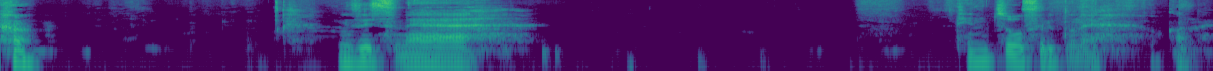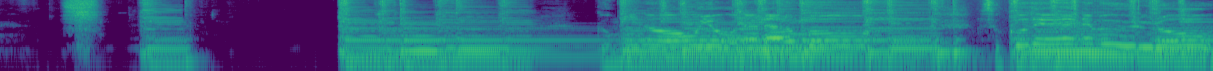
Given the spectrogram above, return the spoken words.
むずいっすね。転調するとねわかんない。ゴミのような乱暴。そこで眠るろう。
